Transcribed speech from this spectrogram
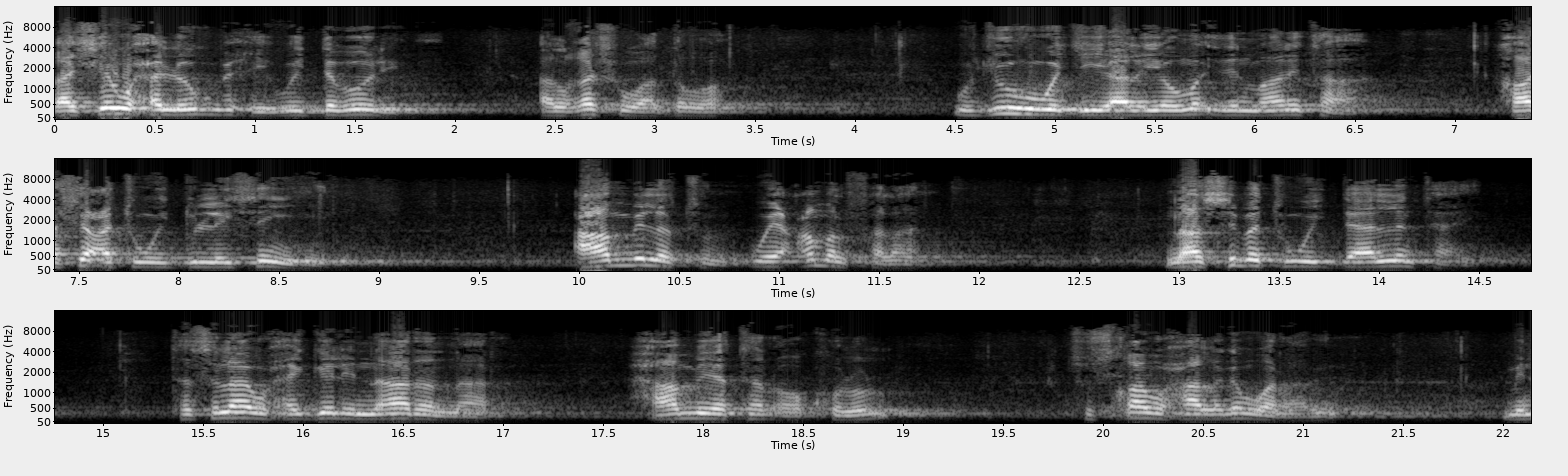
غاشية وحلوق بحي ويدبولي الغش والضوء وجوه وجيال يوم إذا مالتها خاشعة ويدل ليسين taslaa waxay geli naaran naar xaamiyatan oo kulul tusqaa waxaa laga waraabin min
